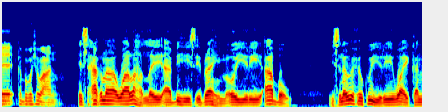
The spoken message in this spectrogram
ee ka bogasho wacan. Isxaaqna waa la hadlay aabbihiis ibraahim oo yidhi aabbow isna wuxuu ku yidhi way kan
